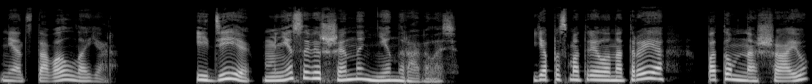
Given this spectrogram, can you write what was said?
Не отставал Лояр. Идея мне совершенно не нравилась. Я посмотрела на Трея, потом на Шаю,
